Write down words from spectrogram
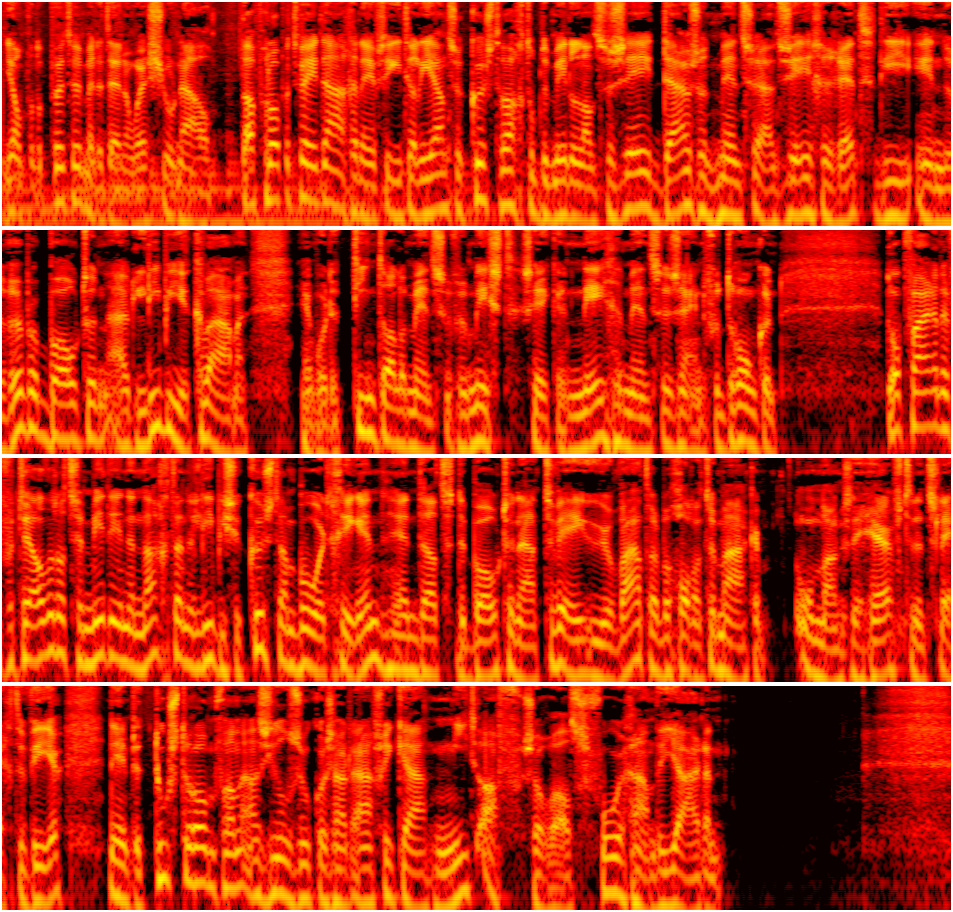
Jan van der Putten met het NOS-journaal. De afgelopen twee dagen heeft de Italiaanse kustwacht op de Middellandse Zee duizend mensen uit zee gered die in rubberboten uit Libië kwamen. Er worden tientallen mensen vermist. Zeker negen mensen zijn verdronken. De opvarenden vertelden dat ze midden in de nacht aan de Libische kust aan boord gingen en dat de boten na twee uur water begonnen te maken. Ondanks de herfst en het slechte weer neemt de toestroom van asielzoekers uit Afrika niet af, zoals voorgaande jaren.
